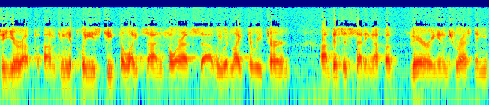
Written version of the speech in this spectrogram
to Europe, um, "Can you please keep the lights on for us? Uh, we would like to return." Uh, this is setting up a very interesting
